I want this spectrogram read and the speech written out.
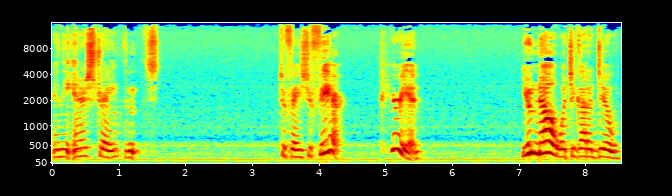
and the inner strength and to face your fear. Period. You know what you got to do.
